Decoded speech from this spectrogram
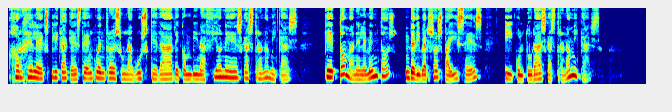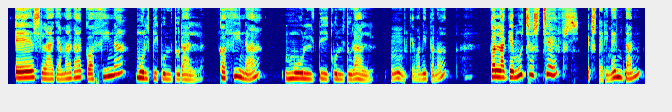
Jorge le explica que este encuentro es una búsqueda de combinaciones gastronómicas que toman elementos de diversos países y culturas gastronómicas. Es la llamada cocina multicultural. Cocina multicultural. Mm, qué bonito, ¿no? Con la que muchos chefs experimentan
